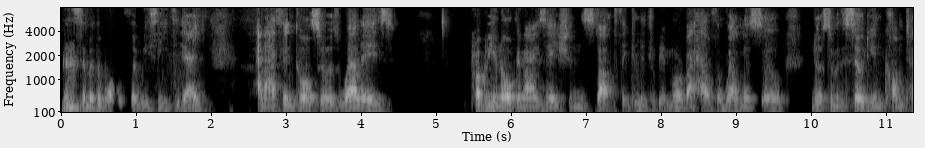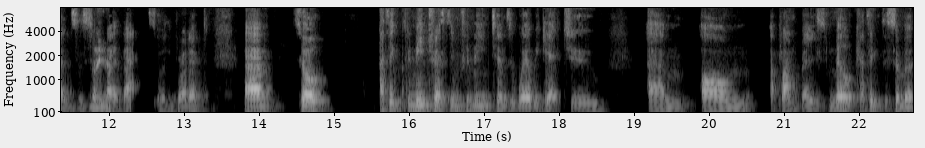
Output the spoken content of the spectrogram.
than mm. some of the ones that we see today. And I think also as well is probably an organization start to think a little bit more about health and wellness. So, you know, some of the sodium contents and stuff yeah. like that, some of the product. Um, so I think it's going to be interesting for me in terms of where we get to um, on a plant-based milk. I think there's some uh,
